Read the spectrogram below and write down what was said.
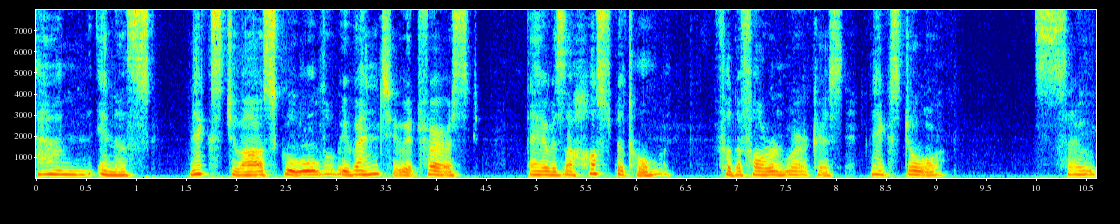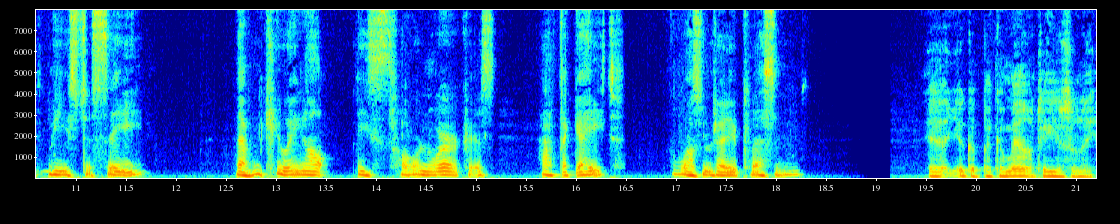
um, in a, next to our school that we went to at first. There was a hospital for the foreign workers next door. So we used to see them queuing up, these foreign workers, at the gate It wasn't very pleasant. Yeah, you could pick them out easily.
